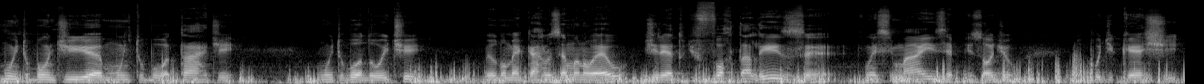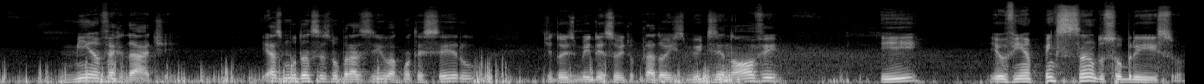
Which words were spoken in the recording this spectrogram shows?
Muito bom dia, muito boa tarde, muito boa noite. Meu nome é Carlos Emanuel, direto de Fortaleza, com esse mais episódio do podcast Minha Verdade. E as mudanças no Brasil aconteceram de 2018 para 2019 e eu vinha pensando sobre isso.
